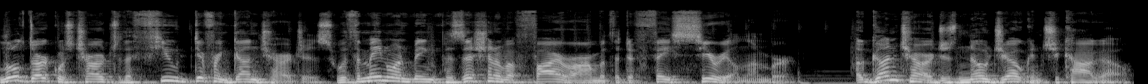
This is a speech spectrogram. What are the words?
Little Durk was charged with a few different gun charges, with the main one being possession of a firearm with a defaced serial number. A gun charge is no joke in Chicago,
